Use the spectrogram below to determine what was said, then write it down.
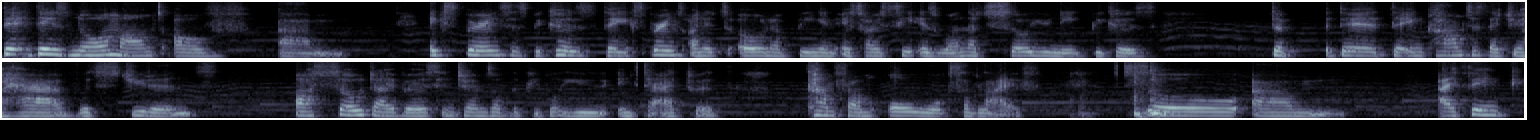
there, there's no amount of um, experiences because the experience on its own of being an SRC is one that's so unique because the the the encounters that you have with students are so diverse in terms of the people you interact with come from all walks of life. So um, I think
